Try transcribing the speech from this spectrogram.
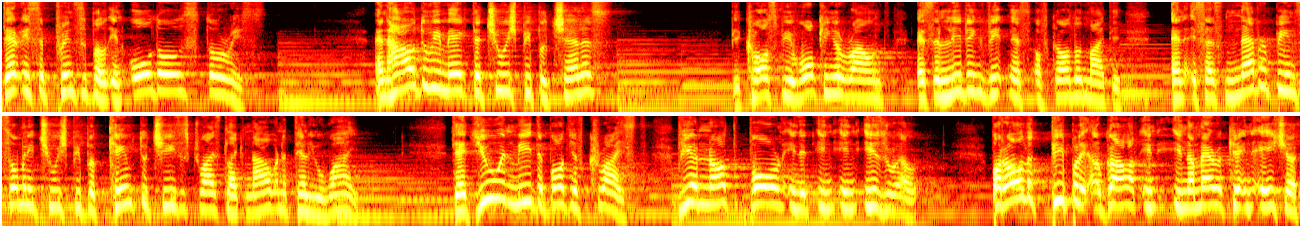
there is a principle in all those stories. And how do we make the Jewish people jealous? Because we're walking around as a living witness of God Almighty. And it has never been so many Jewish people came to Jesus Christ like now, and I tell you why. That you and me, the body of Christ, we are not born in, in, in Israel. But all the people of God in, in America, in Asia,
